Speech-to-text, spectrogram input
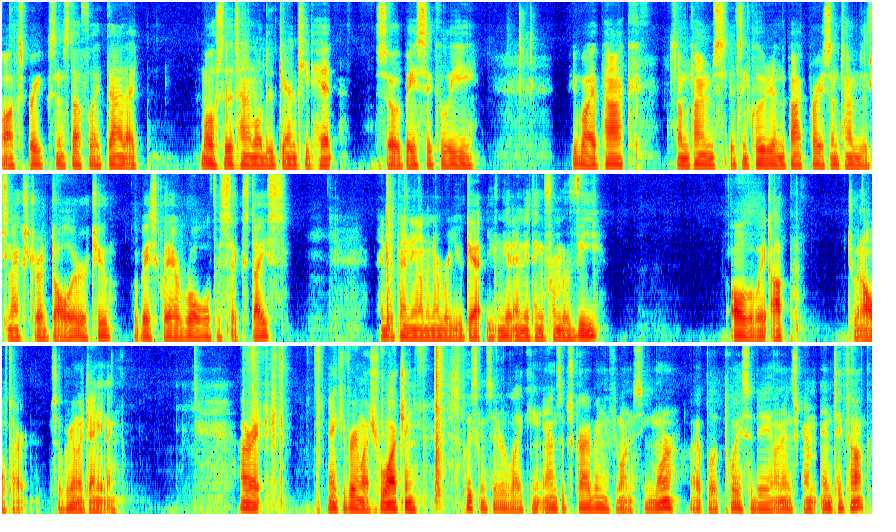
box breaks and stuff like that, I most of the time I'll do guaranteed hit. So basically, if you buy a pack, sometimes it's included in the pack price, sometimes it's an extra dollar or two. But basically, I roll the six dice, and depending on the number you get, you can get anything from a V all the way up to an alt art. So pretty much anything. All right. Thank you very much for watching. Please consider liking and subscribing if you want to see more. I upload twice a day on Instagram and TikTok.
